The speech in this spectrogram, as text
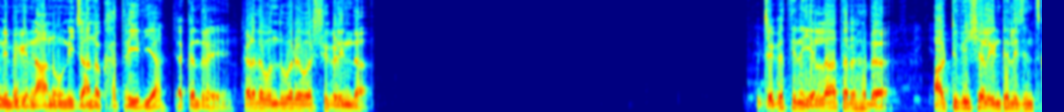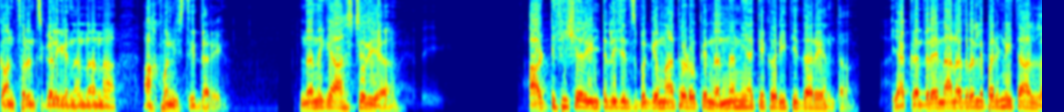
ನಿಮಗೆ ನಾನು ನಿಜ ಅನ್ನೋ ಖಾತ್ರಿ ಇದೆಯಾ? ಯಾಕಂದ್ರೆ ಕಳೆದ ಒಂದೂವರೆ ವರ್ಷಗಳಿಂದ ಜಗತ್ತಿನ ಎಲ್ಲಾ ತರಹದ ಆರ್ಟಿಫಿಷಿಯಲ್ ಇಂಟೆಲಿಜೆನ್ಸ್ ಕಾನ್ಫರೆನ್ಸ್ಗಳಿಗೆ ನನ್ನನ್ನ ಆಹ್ವಾನಿಸ್ತಿದ್ದಾರೆ. ನನಗೆ ಆಶ್ಚರ್ಯ. ಆರ್ಟಿಫಿಷಿಯಲ್ ಇಂಟೆಲಿಜೆನ್ಸ್ ಬಗ್ಗೆ ಮಾತಾಡೋಕೆ ನನ್ನನ್ನು ಯಾಕೆ ಕರೀತಿದ್ದಾರೆ ಅಂತ? ಯಾಕಂದ್ರೆ ನಾನು ಅದರಲ್ಲಿ ಪರಿಣಿತ ಅಲ್ಲ.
